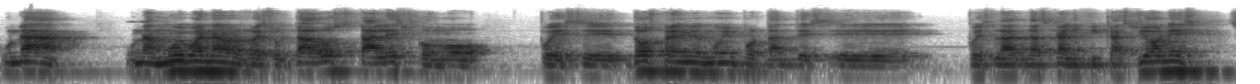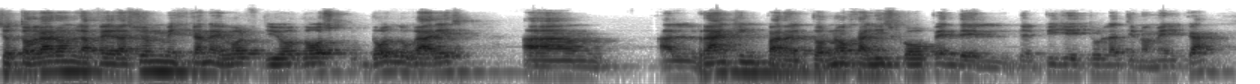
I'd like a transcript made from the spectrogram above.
una, una muy buenos resultados, tales como pues eh, dos premios muy importantes. Eh, pues las calificaciones se otorgaron, la Federación Mexicana de Golf dio dos, dos lugares a al ranking para el torneo Jalisco Open del, del PGA Tour Latinoamérica,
